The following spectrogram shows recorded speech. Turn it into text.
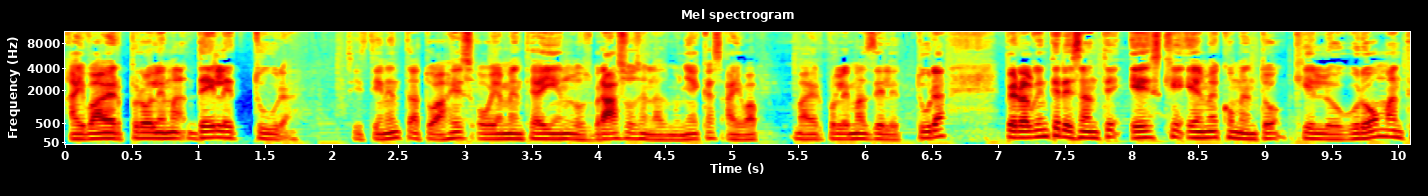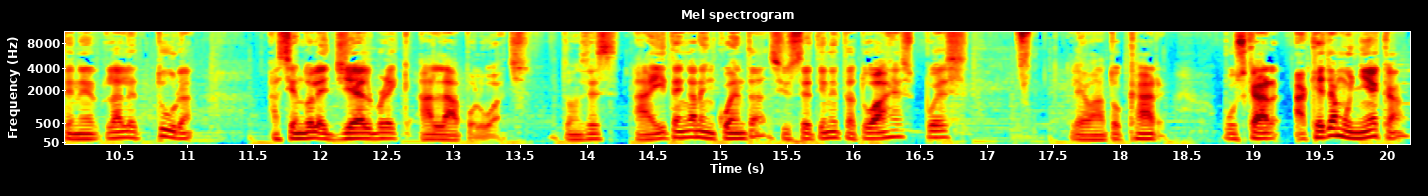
ahí va a haber problema de lectura. Si tienen tatuajes, obviamente ahí en los brazos, en las muñecas, ahí va, va a haber problemas de lectura. Pero algo interesante es que él me comentó que logró mantener la lectura haciéndole jailbreak al Apple Watch. Entonces ahí tengan en cuenta, si usted tiene tatuajes, pues le va a tocar buscar aquella muñeca,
